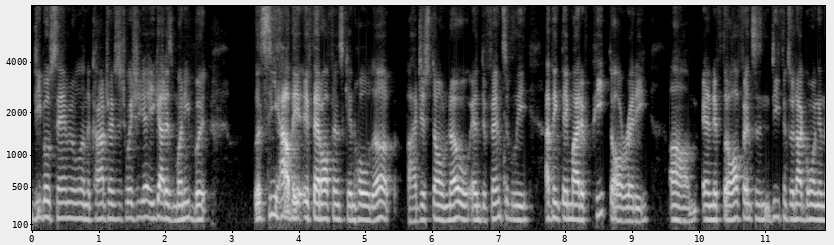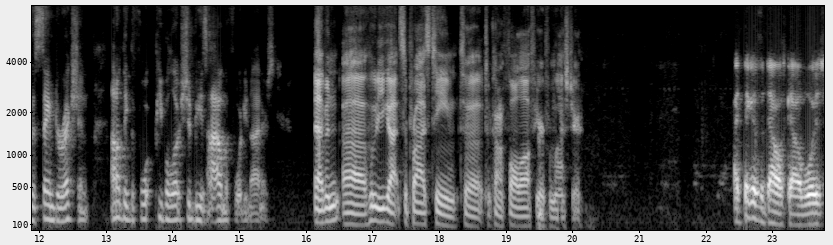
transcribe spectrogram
Deebo Samuel in the contract situation, yeah, he got his money, but let's see how they if that offense can hold up. I just don't know. And defensively, I think they might have peaked already. Um, and if the offense and defense are not going in the same direction, I don't think the four, people should be as high on the 49ers. Evan, uh, who do you got surprise team to to kind of fall off here from last year? I think it's the Dallas Cowboys.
